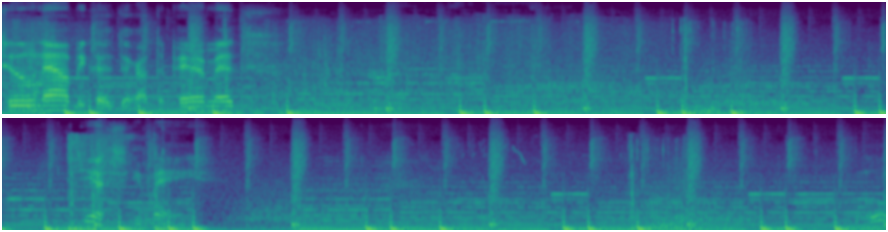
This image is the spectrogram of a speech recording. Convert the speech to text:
Two now because they got the pyramids. Yes, you may. Oh.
